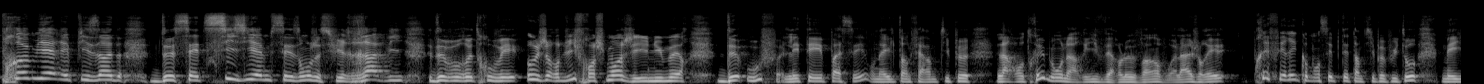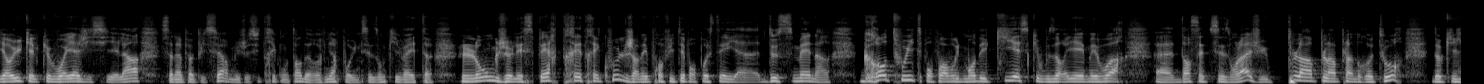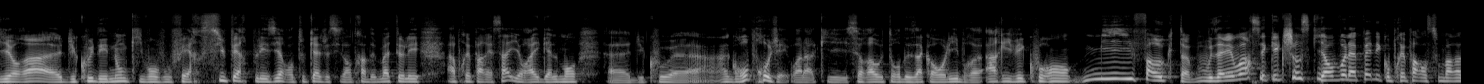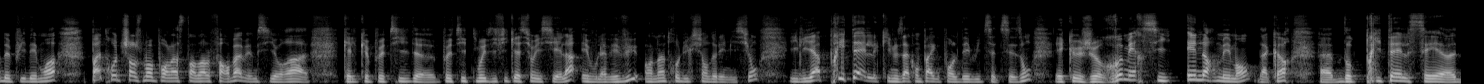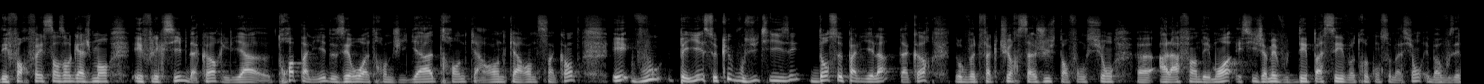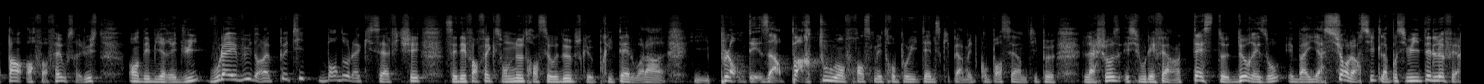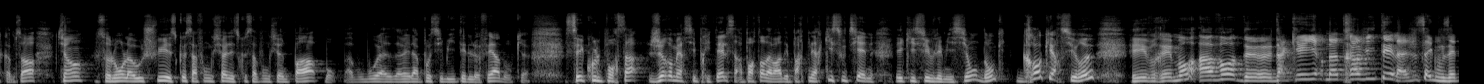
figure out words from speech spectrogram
premier épisode de cette sixième saison. Je suis ravi de vous retrouver aujourd'hui. Franchement, j'ai une humeur de ouf. L'été est passé, on a eu le temps de faire un petit peu la rentrée, mais on arrive vers le 20. Voilà, j'aurais préféré commencer peut-être un petit peu plus tôt, mais il y a eu quelques voyages ici et là, ça n'a pas pu se faire, mais je suis très content de revenir pour une saison qui va être longue, je l'espère, très très cool. J'en ai profité pour poster il y a deux semaines un grand tweet pour pouvoir vous demander qui est-ce que vous auriez aimé voir euh, dans cette saison-là. J'ai eu plein plein plein de retours, donc il y aura euh, du coup des noms qui vont vous faire super plaisir. En tout cas, je suis en train de m'atteler à préparer ça. Il y aura également euh, du coup un gros projet, voilà, qui sera autour des accords au libre, arrivé courant mi-fin octobre. Vous allez voir, c'est quelque chose qui en vaut la peine et qu'on prépare en sous-marin depuis des mois. Pas trop de changements pour l'instant dans le format, même s'il y aura quelques petites, euh, petites modifications ici et là. Et vous l'avez vu en introduction de l'émission, il y a Pritel qui nous accompagne pour le début de cette saison et que je remercie énormément, d'accord? Euh, Donc Pritel, c'est euh, des forfaits sans engagement et flexibles, d'accord? Il y a trois paliers de 0 à 30 gigas, 30, 40, 40, 50 et vous payez ce que vous utilisez dans ce palier-là, d'accord? Donc votre facture s'ajuste en fonction à la fin des mois. Et si jamais vous dépassez votre consommation et eh ben vous n'êtes pas hors forfait, vous serez juste en débit réduit. Vous l'avez vu dans la petite bandeau là qui s'est affichée, c'est des forfaits qui sont neutres en CO2 parce que Pritel, voilà, il plante des arbres partout en France métropolitaine, ce qui permet de compenser un petit peu la chose. Et si vous voulez faire un test de réseau, et eh ben il y a sur leur site la possibilité de le faire comme ça. Tiens, selon là où je suis, est-ce que ça fonctionne, est-ce que ça fonctionne pas? Bon, bah, vous avez la possibilité de le faire, donc euh, c'est cool pour ça. Je remercie Pritel, c'est important d'avoir des partenaires qui soutiennent et qui suivent l'émission, donc grand cœur sur eux. Et vraiment, avant d'accueillir notre invité là, je sais que vous êtes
